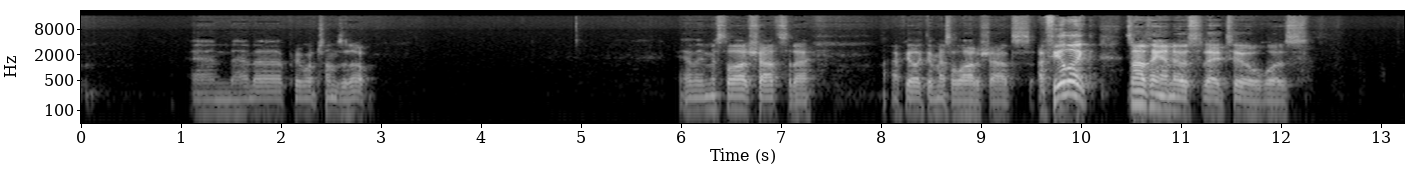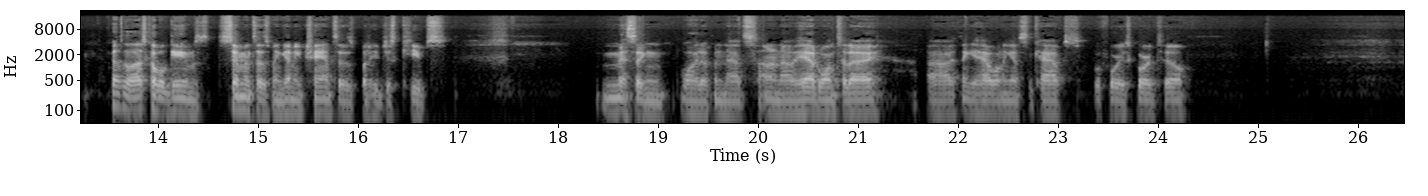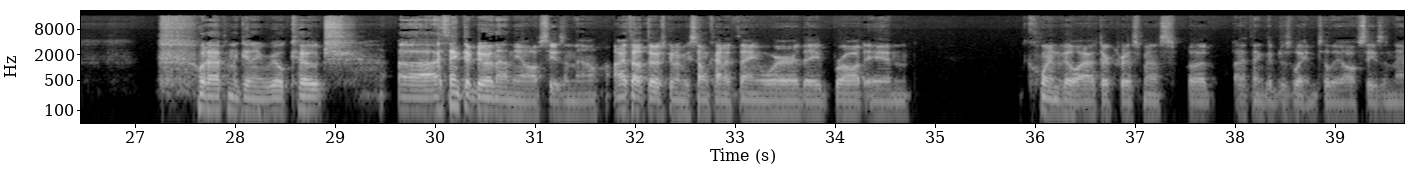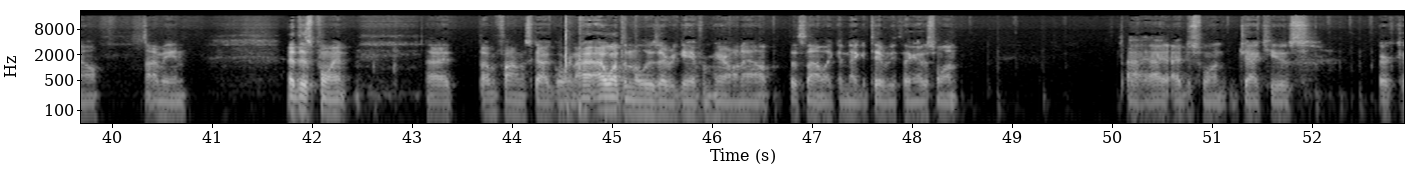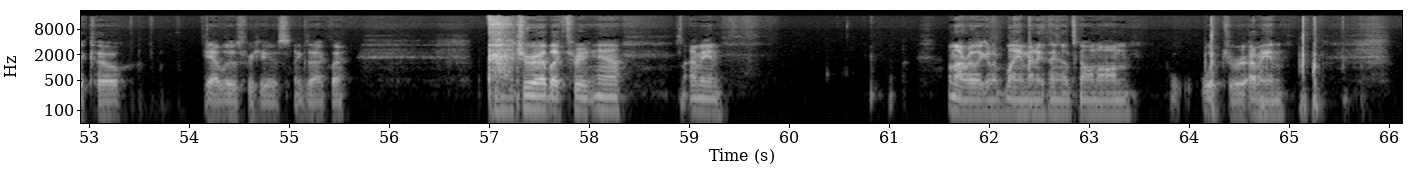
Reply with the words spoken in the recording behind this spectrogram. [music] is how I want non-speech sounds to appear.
and that uh, pretty much sums it up. Yeah, they missed a lot of shots today. I feel like they missed a lot of shots. I feel like it's another thing I noticed today too was I feel like the last couple games Simmonds has been getting chances, but he just keeps missing wide open nets. I don't know. He had one today. Uh, I think he had one against the Caps before he scored two. [sighs] What happened to getting real coach? Uh, I think they're doing that in the off season now. I thought there was going to be some kind of thing where they brought in Quenneville after Christmas, but I think they're just waiting until the off season now. I mean, at this point, I I'm fine with Scott Gordon. I, I, want them to lose every game from here on out. That's not like a negativity thing. I just want I I, I just want Jack Hughes or Kakko. Yeah, lose for Hughes exactly. [clears throat] Drew had like three. Yeah, I mean, I'm not really going to blame anything that's going on with Drew. I mean,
